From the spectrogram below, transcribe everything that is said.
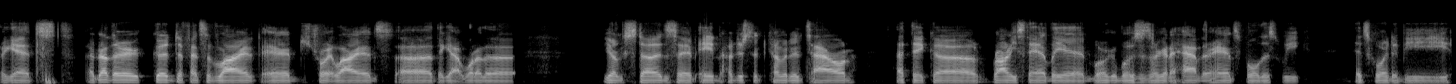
against another good defensive line and Detroit Lions. Uh, they got one of the young studs and Aidan Hutchinson coming into town. I think uh, Ronnie Stanley and Morgan Moses are going to have their hands full this week. It's going to be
